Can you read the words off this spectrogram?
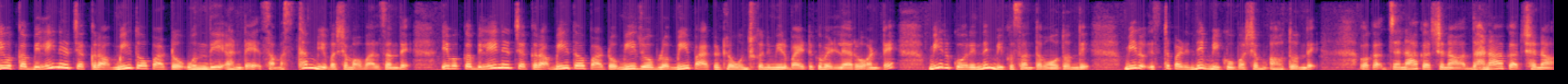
ఈ యొక్క బిలీనియర్ చక్ర మీతో పాటు ఉంది అంటే సమస్తం మీ వశం అవ్వాల్సిందే. ఈ యొక్క బిలీనియర్ చక్ర మీతో పాటు మీ జోబులో మీ ప్యాకెట్లో ఉంచుకొని మీరు బయటకు వెళ్ళారు అంటే మీరు కోరింది మీకు సొంతం అవుతుంది మీరు ఇష్టపడింది మీకు వశం అవుతుంది. ఒక జనాకర్షణ ధనాకర్షణ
